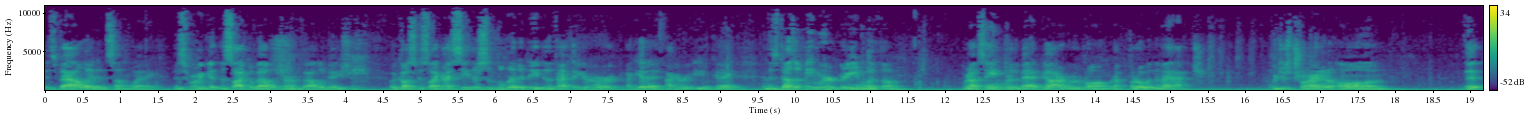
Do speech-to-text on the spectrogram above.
It's valid in some way. This is where we get the psychobabble term validation. Because it's like, I see there's some validity to the fact that you're hurt. I get it. I hurt you, okay? And this doesn't mean we're agreeing with them. We're not saying we're the bad guy or we're wrong. We're not throwing the match. We're just trying it on that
